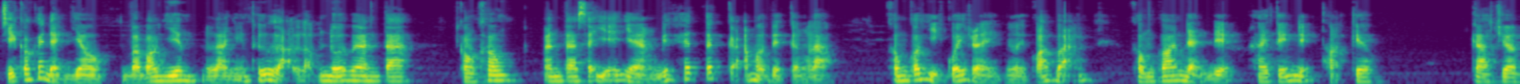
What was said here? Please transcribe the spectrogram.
chỉ có cái đèn dầu và bao diêm là những thứ lạ lẫm đối với anh ta. Còn không, anh ta sẽ dễ dàng biết hết tất cả mọi việc cần làm. Không có gì quấy rầy người quá vãng, không có ánh đèn điện hay tiếng điện thoại kêu. Ca trơn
